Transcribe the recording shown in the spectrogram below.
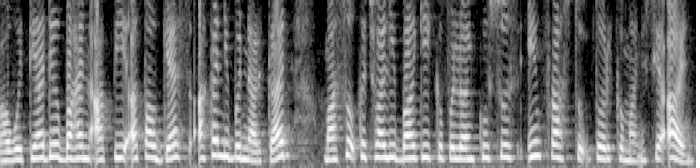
bahawa tiada bahan api atau gas akan dibenarkan masuk kecuali bagi keperluan khusus infrastruktur kemanusiaan.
